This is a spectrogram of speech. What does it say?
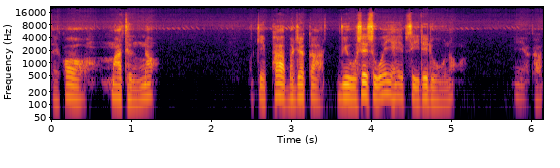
แต่ก็มาถึงเนาะมาเก็บภาพบรรยากาศวิวสวยๆให้เอฟซีได้ดูเนาะนี่ครับ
